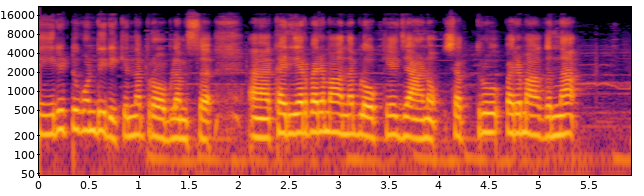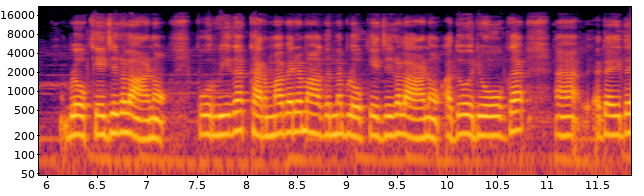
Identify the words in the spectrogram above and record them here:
നേരിട്ടുകൊണ്ടിരിക്കുന്ന പ്രോബ്ലംസ് കരിയർപരമാകുന്ന ബ്ലോക്കേജ് ആണോ ശത്രുപരമാകുന്ന ബ്ലോക്കേജുകളാണോ? പൂർവിക കർമ്മപരമാകുന്ന ബ്ലോക്കേജുകളാണോ? അതോ രോഗ അതായത്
